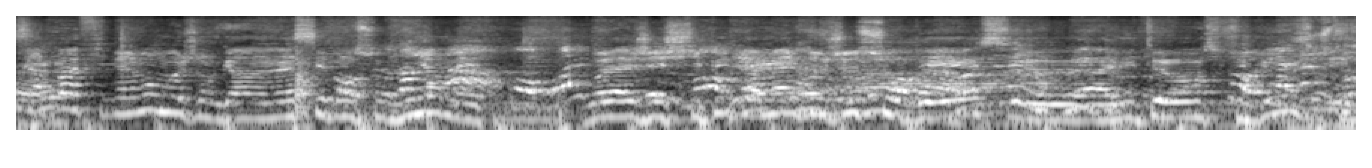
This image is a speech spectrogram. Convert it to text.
c'est sympa finalement, moi j'en garde un assez bon souvenir, mais voilà, j'ai shippé pas mal de jeux sur DS euh, à Little Horror Studio justement.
